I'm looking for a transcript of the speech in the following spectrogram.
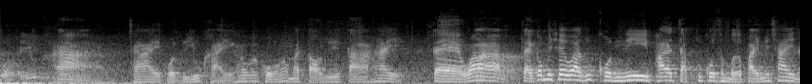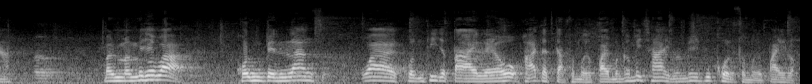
หมดอายุขัยอ่า ใช่หมดอายุไขเขาก็คงเข้ามาต่อดวงตาให้ แต่ว่าแต่ก็ไม่ใช่ว่าทุกคนนี่พระจะจับทุกคนเสมอไปไม่ใช่นะมันมันไม่ใช่ว่า คนเป็นร่างว่าคนที่จะตายแล้วพระจะจับเสมอไป มันก็ไม่ใช่มันไม่ทุกคนเสมอไปหรอก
